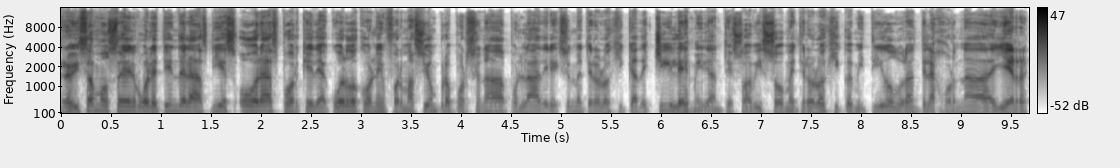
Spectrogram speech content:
Revisamos el boletín de las 10 horas porque de acuerdo con la información proporcionada por la Dirección Meteorológica de Chile mediante su aviso meteorológico emitido durante la jornada de ayer,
